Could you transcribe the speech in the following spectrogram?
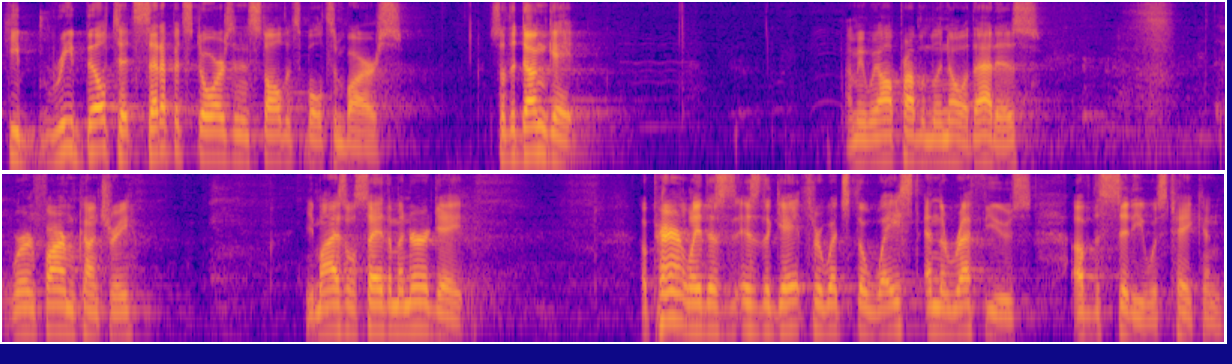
He rebuilt it, set up its doors, and installed its bolts and bars. So the dung gate. I mean, we all probably know what that is. We're in farm country. You might as well say the manure gate. Apparently, this is the gate through which the waste and the refuse of the city was taken.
